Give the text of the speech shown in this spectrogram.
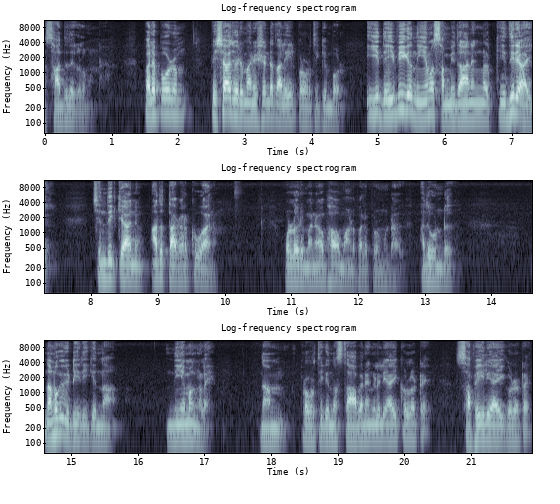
സാധ്യതകളുമുണ്ട്. പലപ്പോഴും പിശാജ് ഒരു മനുഷ്യന്റെ തലയിൽ പ്രവർത്തിക്കുമ്പോൾ ഈ ദൈവിക നിയമ സംവിധാനങ്ങൾക്കെതിരായി ചിന്തിക്കാനും അത് തകർക്കുവാനും ഉള്ളൊരു മനോഭാവമാണ് പലപ്പോഴും ഉണ്ടാകുക അതുകൊണ്ട് നമുക്ക് കിട്ടിയിരിക്കുന്ന നിയമങ്ങളെ നാം പ്രവർത്തിക്കുന്ന സ്ഥാപനങ്ങളിലെ ആയിക്കൊള്ളട്ടെ സഭയിലെ ആയിക്കൊള്ളട്ടെ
